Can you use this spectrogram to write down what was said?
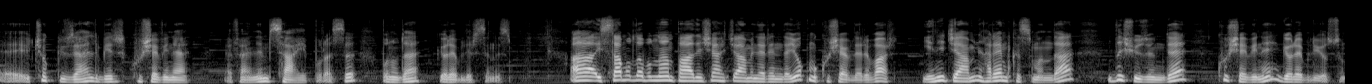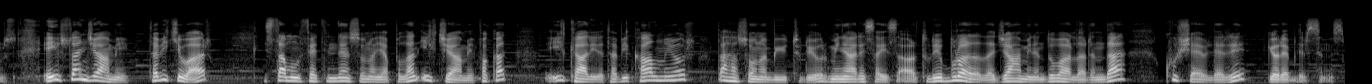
e, çok güzel bir kuş evine efendim sahip burası. Bunu da görebilirsiniz. Aa, İstanbul'da bulunan padişah camilerinde yok mu kuş evleri? Var. Yeni caminin harem kısmında dış yüzünde kuş evini görebiliyorsunuz. Eyüp Sultan Camii tabii ki var. İstanbul fethinden sonra yapılan ilk cami fakat ilk haliyle tabii kalmıyor. Daha sonra büyütülüyor. Minare sayısı artılıyor. Burada da caminin duvarlarında kuş evleri görebilirsiniz.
